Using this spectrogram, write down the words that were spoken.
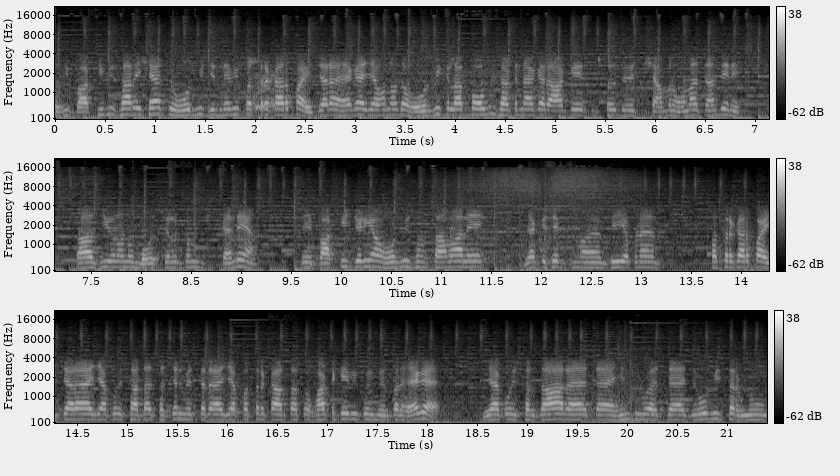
ਅਸੀਂ ਬਾਕੀ ਵੀ ਸਾਰੇ ਸ਼ਹਿਰ 'ਚ ਹੋਰ ਵੀ ਜਿੰਨੇ ਵੀ ਪੱਤਰਕਾਰ ਭਾਈਚਾਰਾ ਹੈਗਾ ਜਾਂ ਉਹਨਾਂ ਦਾ ਹੋਰ ਵੀ ਕਲੱਬ ਆ, ਉਹ ਵੀ ਸਾਡੇ ਨਾਲ ਅਗਰ ਆ ਕੇ ਇਸ ਦੇ ਵਿੱਚ ਸ਼ਾਮਲ ਹੋਣਾ ਚਾਹੁੰਦੇ ਨੇ, ਤਾਂ ਅਸੀਂ ਉਹਨਾਂ ਨੂੰ ਮੋਸਟ ਵੈਲਕਮ ਕਹਿੰਦੇ ਆ ਤੇ ਬਾਕੀ ਜਿਹੜੀਆਂ ਹੋਰ ਵੀ ਸੰਸਥਾਵਾਂ ਨੇ ਜਾਂ ਕਿਸੇ ਵੀ ਆਪਣਾ ਪੱਤਰਕਾਰ ਭਾਈਚਾਰਾ ਹੈ ਜਾਂ ਕੋਈ ਸਾਡਾ ਸੱਜਣ ਮਿੱਤਰ ਹੈ ਜਾਂ ਪੱਤਰਕਾਰਤਾ ਤੋਂ ਹਟ ਕੇ ਵੀ ਕੋਈ ਮੈਂਬਰ ਹੈਗਾ ਜਾਂ ਕੋਈ ਸਰਦਾਰ ਹੈ, ਚਾਹੇ ਹਿੰਦੂ ਹੈ, ਚਾਹੇ ਜੋ ਵੀ ਧਰਮ ਨੂੰ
